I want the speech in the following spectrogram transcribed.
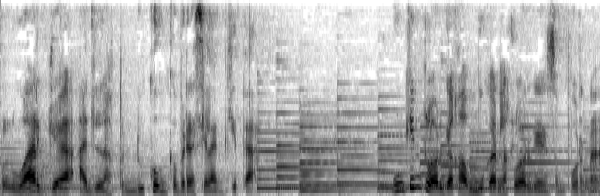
keluarga adalah pendukung keberhasilan kita. Mungkin keluarga kamu bukanlah keluarga yang sempurna,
